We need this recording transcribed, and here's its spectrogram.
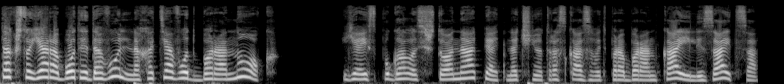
Так что я работой довольна, хотя вот баранок... Я испугалась, что она опять начнет рассказывать про баранка или зайца,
